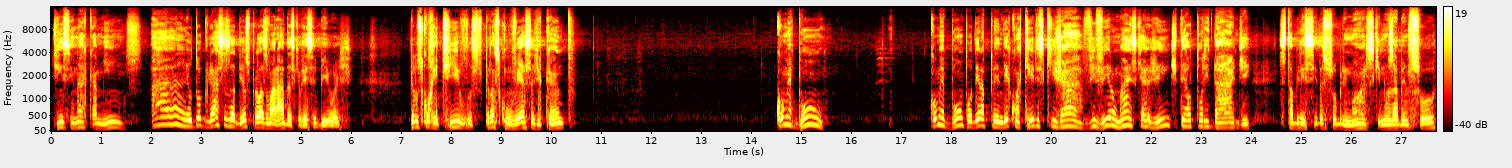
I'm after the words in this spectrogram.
de ensinar caminhos. Ah, eu dou graças a Deus pelas varadas que eu recebi hoje, pelos corretivos, pelas conversas de canto. Como é bom, como é bom poder aprender com aqueles que já viveram mais que a gente, ter autoridade estabelecida sobre nós, que nos abençoa.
